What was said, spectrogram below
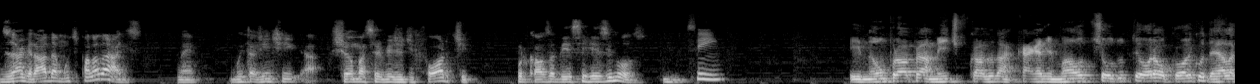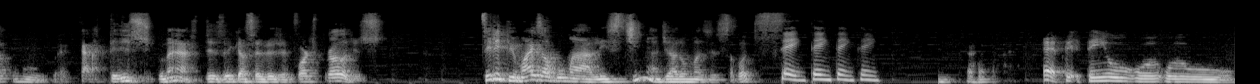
desagrada muitos paladares, né? Muita gente ah, chama a cerveja de forte por causa desse resinoso. Sim e não propriamente por causa da carga de malte ou do teor alcoólico dela, como é característico, né? Dizer que a cerveja é forte por causa disso. Felipe, mais alguma listinha de aromas e sabores? Tem, tem, tem, tem. É, tem, tem o, o,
